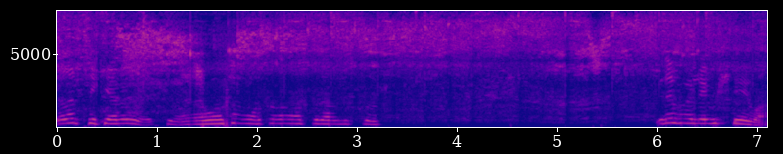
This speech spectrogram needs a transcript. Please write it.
ya da tekere bırakıyor. Yani motor ortalamak birazcık zor. Bir de böyle bir şey var.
